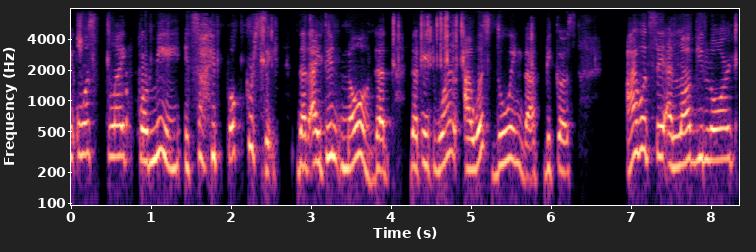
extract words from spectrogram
it was like for me it's a hypocrisy that i didn't know that that it was i was doing that because I would say, I love you, Lord.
